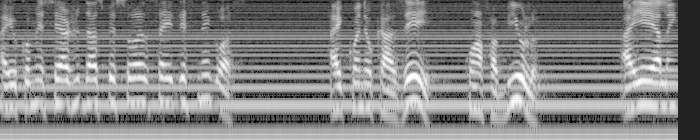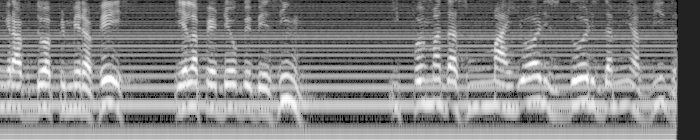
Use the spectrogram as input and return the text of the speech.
Aí eu comecei a ajudar as pessoas a sair desse negócio. Aí quando eu casei com a Fabiola, aí ela engravidou a primeira vez e ela perdeu o bebezinho e foi uma das maiores dores da minha vida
